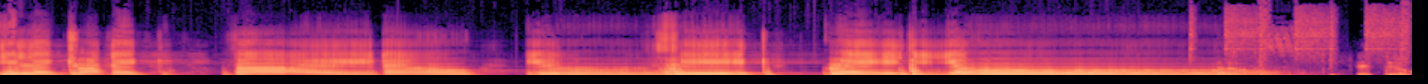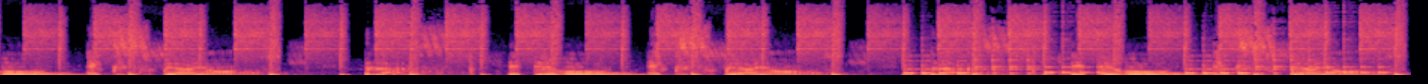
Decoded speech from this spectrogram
Electronic vinyl music radio. Hetero experience plus hetero experience plus hetero experience plus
